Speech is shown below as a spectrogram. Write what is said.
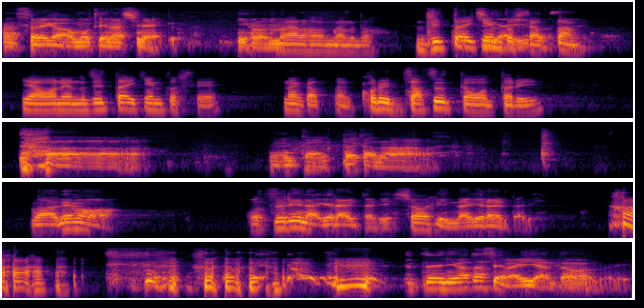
まあ、それがおもてなしないけどな、日本の。なるほど、なるほど。実体験としてあったん。山根の実体験として、なんかあったん。これ雑って思ったり。ああ、なんかあったかな。まあでも、お釣り投げられたり、商品投げられたり、普通に渡せばいいやんと思うのに。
